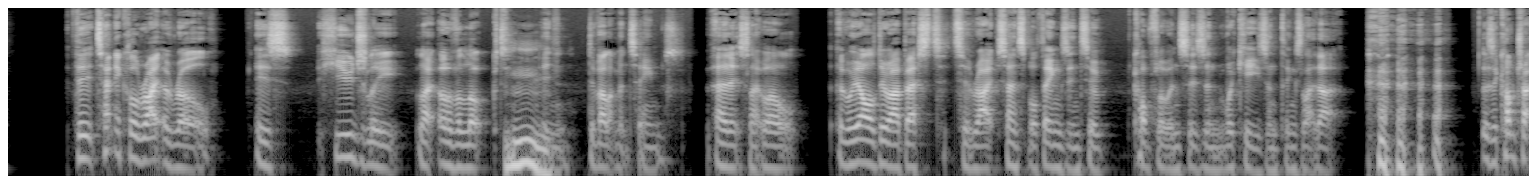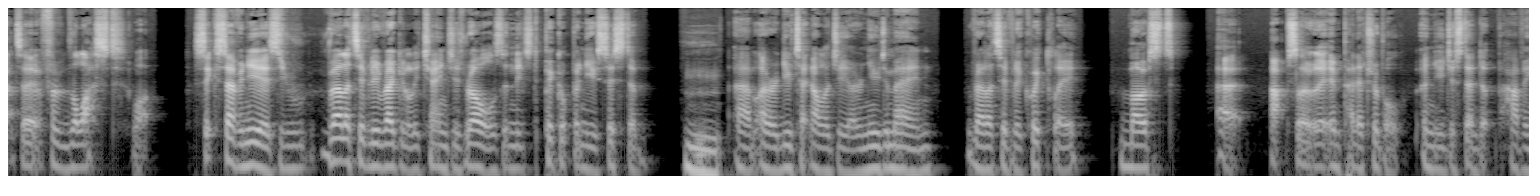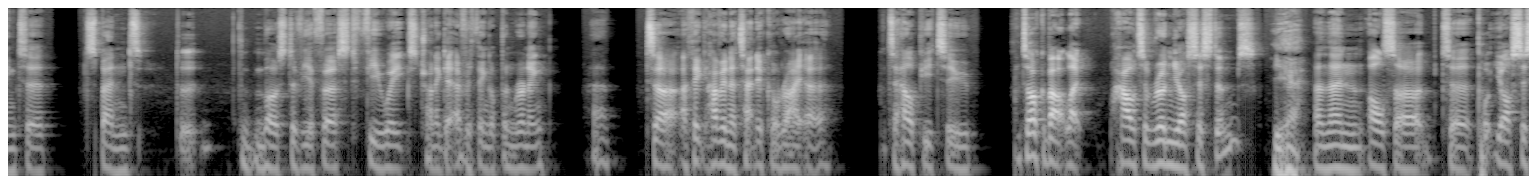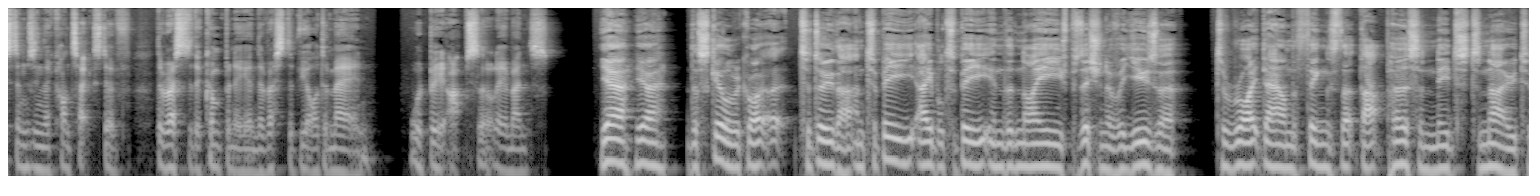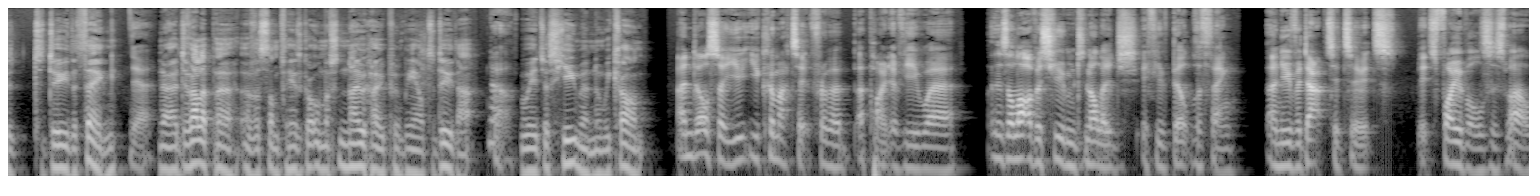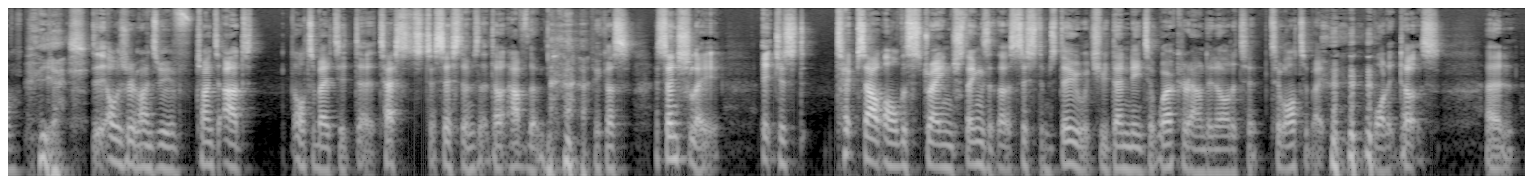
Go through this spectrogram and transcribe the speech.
the technical writer role is hugely like overlooked in development teams, and it's like, well, we all do our best to write sensible things into confluences and wikis and things like that. As a contractor for the last what six seven years, he relatively regularly changes roles and needs to pick up a new system um, or a new technology or a new domain relatively quickly. Most uh, absolutely impenetrable, and you just end up having to spend the most of your first few weeks trying to get everything up and running. Uh, so I think having a technical writer to help you to talk about like how to run your systems Yeah. and then also to put your systems in the context of the rest of the company and the rest of your domain would be absolutely immense. Yeah, yeah. The skill required to do that and to be able to be in the naive position of a user to write down the things that that person needs to know to, to do the thing. Yeah. You know, a developer of something has got almost no hope of being able to do that. No. We're just human and we can't. And also, you, you come at it from a, a point of view where there's a lot of assumed knowledge if you've built the thing and you've adapted to its its foibles as well. yes. It always reminds me of trying to add automated uh, tests to systems that don't have them because essentially it just tips out all the strange things that those systems do, which you then need to work around in order to, to automate what it does. And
